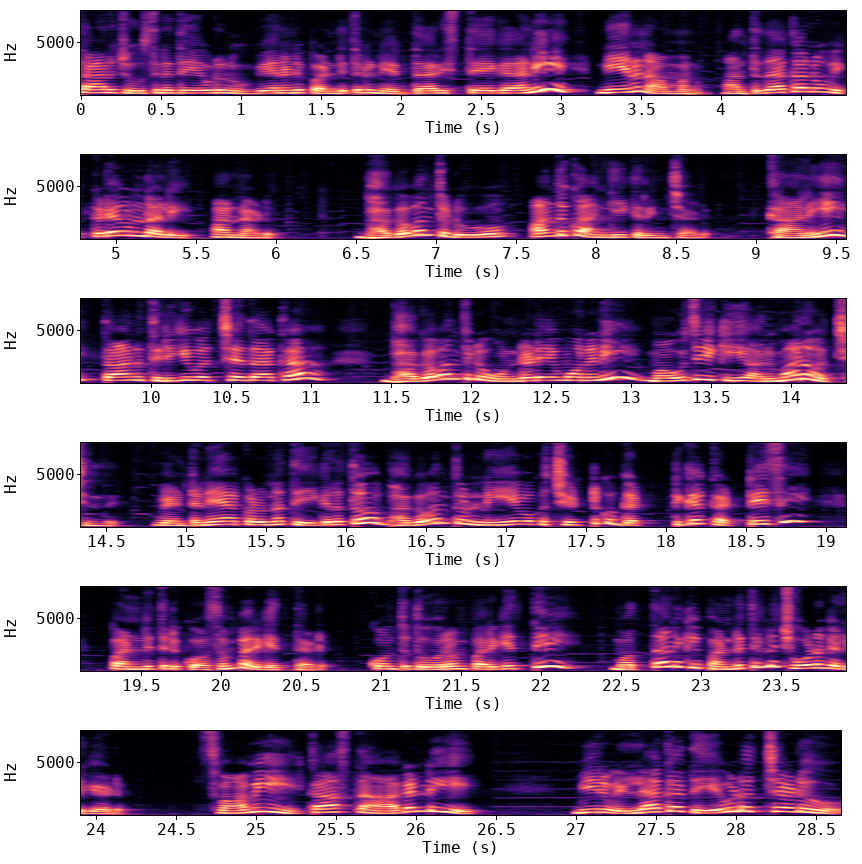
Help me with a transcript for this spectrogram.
తాను చూసిన దేవుడు నువ్వేనని పండితుడు నిర్ధారిస్తే గాని నేను నమ్మను. అంతదాకా నువ్వు ఇక్కడే ఉండాలి అన్నాడు. భగవంతుడు అందుకు అంగీకరించాడు. కానీ తాను తిరిగి వచ్చేదాకా భగవంతుడు ఉండడేమోనని మౌజీకి అనుమానం వచ్చింది. వెంటనే అక్కడున్న తీగలతో భగవంతుణ్ణి ఒక చెట్టుకు గట్టిగా కట్టేసి పండితుడి కోసం పరిగెత్తాడు. కొంత దూరం పరిగెత్తి మొత్తానికి పండితుడిని చూడగలిగాడు. స్వామి కాస్త ఆగండి. మీరు వెళ్ళాక దేవుడొచ్చాడు.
